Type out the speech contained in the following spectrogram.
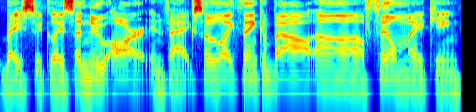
Basically, it's a new art. In fact, so like think about uh, filmmaking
